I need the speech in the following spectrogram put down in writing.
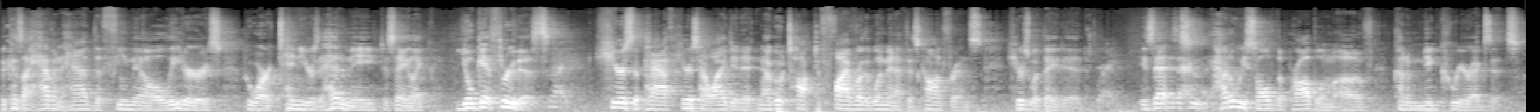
Because I haven't had the female leaders who are 10 years ahead of me to say, like, you'll get through this. Right here's the path, here's how I did it. Now go talk to five other women at this conference. Here's what they did. Right. Is that exactly. so how do we solve the problem of kind of mid-career exits?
